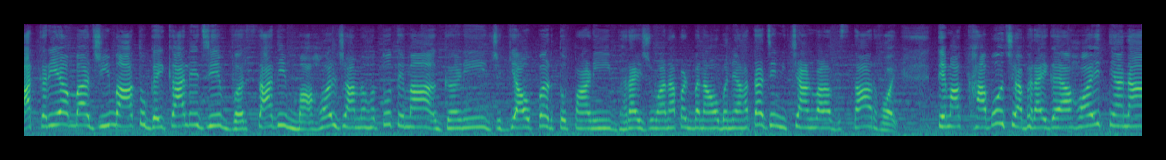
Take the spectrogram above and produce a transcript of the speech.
વાત કરીએ અંબાજીમાં, તો ગઈકાલે જે વરસાદી માહોલ જામ્યો હતો. તેમાં ઘણી જગ્યા ઉપર તો પાણી ભરાઈ જવાના પણ બનાવો બન્યા હતા. જે નીચાણવાળા વિસ્તાર હોય, તેમાં ખાબોચા ભરાઈ ગયા હોય, ત્યાંના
